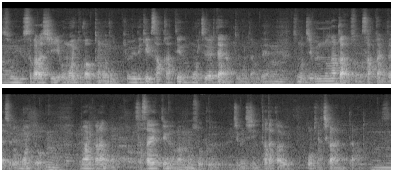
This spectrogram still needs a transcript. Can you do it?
そういう素晴らしい思いとかを共に共有できるサッカーっていうのをもう一度やりたいなって思えたので、その自分の中のそのサッカーに対する思いと、周りからの支えっていうのがものすごく自分自身戦う大きな力になったなと思います。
